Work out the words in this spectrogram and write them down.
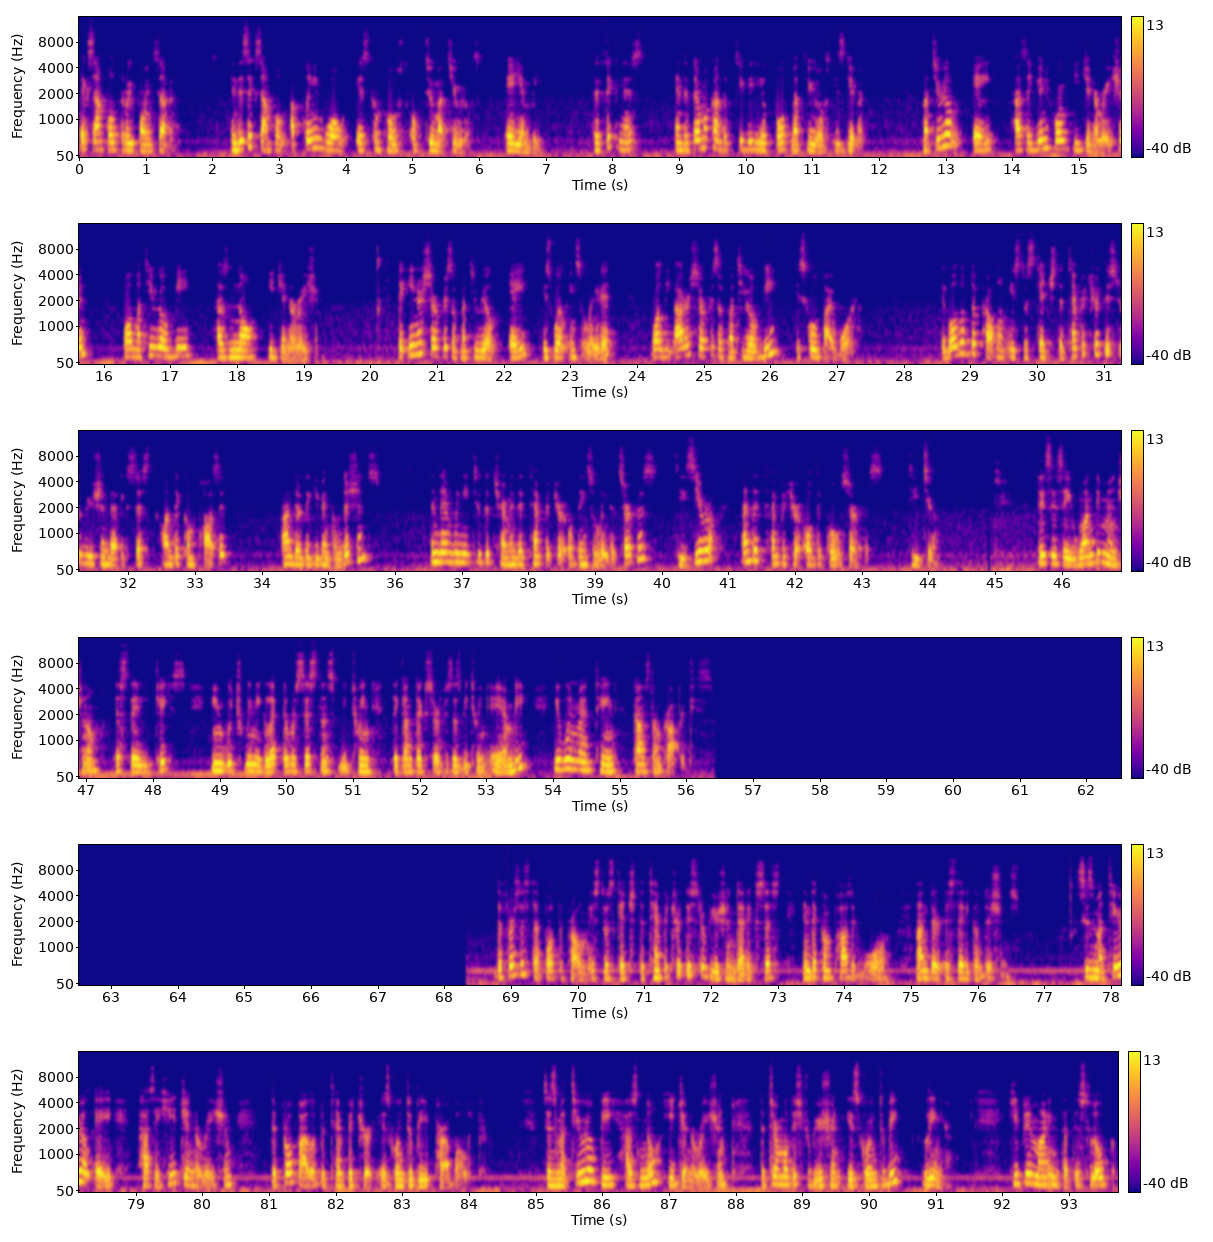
Example 3.7. In this example, a plane wall is composed of two materials, A and B. The thickness and the thermal conductivity of both materials is given. Material A has a uniform heat generation, while material B has no heat generation. The inner surface of material A is well insulated, while the outer surface of material B is cooled by water. The goal of the problem is to sketch the temperature distribution that exists on the composite under the given conditions. And then we need to determine the temperature of the insulated surface, T0, and the temperature of the cold surface, T2. This is a one-dimensional aesthetic case in which we neglect the resistance between the contact surfaces between A and B. It will maintain constant properties. The first step of the problem is to sketch the temperature distribution that exists in the composite wall under aesthetic conditions. Since material A has a heat generation, the profile of the temperature is going to be parabolic. Since material B has no heat generation, the thermal distribution is going to be linear. Keep in mind that the slope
